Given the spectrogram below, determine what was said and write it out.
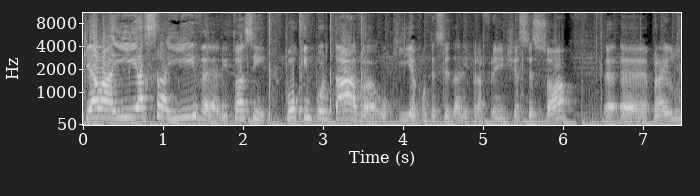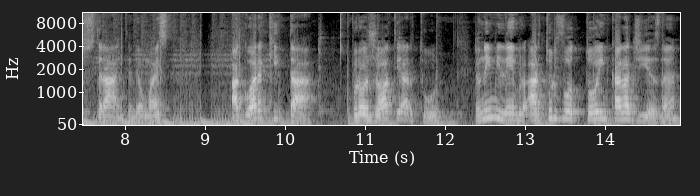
Que ela ia sair, velho. Então, assim, pouco importava o que ia acontecer dali pra frente. Ia ser só é, é, para ilustrar, entendeu? Mas Agora que tá Projota e Arthur. Eu nem me lembro. Arthur votou em Carla Dias, né?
